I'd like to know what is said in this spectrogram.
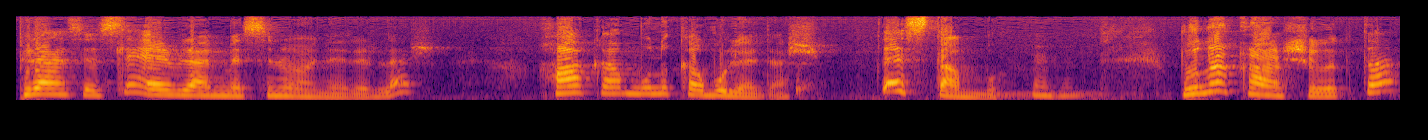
prensesle evlenmesini önerirler. Hakan bunu kabul eder. Destan bu. Buna karşılık da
